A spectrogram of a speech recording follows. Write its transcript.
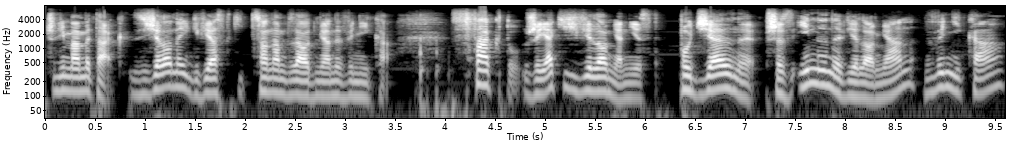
Czyli mamy tak, z zielonej gwiazdki co nam dla odmiany wynika? Z faktu, że jakiś wielomian jest podzielny przez inny wielomian, wynika,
